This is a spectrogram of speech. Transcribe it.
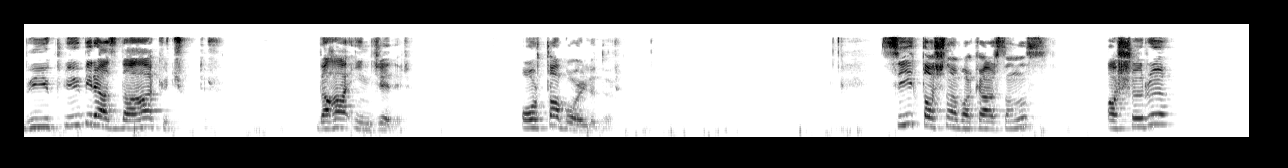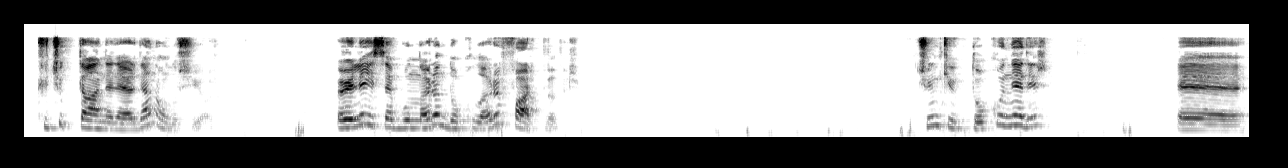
büyüklüğü biraz daha küçüktür. Daha incedir. Orta boyludur. Siirt taşına bakarsanız aşırı küçük tanelerden oluşuyor. Öyleyse bunların dokuları farklıdır. Çünkü doku nedir? Ee,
